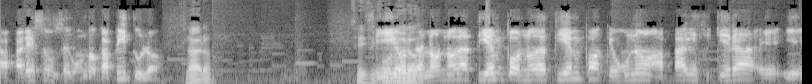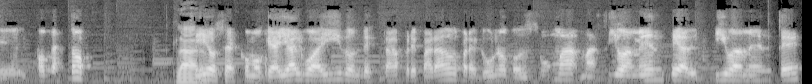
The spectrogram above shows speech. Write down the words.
aparece un segundo capítulo. Claro. Sí, sí, Sí, o sea, no, no da tiempo, no da tiempo a que uno apague siquiera eh, y ponga stop. Claro. ¿sí? O sea, es como que hay algo ahí donde está preparado para que uno consuma masivamente, adictivamente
